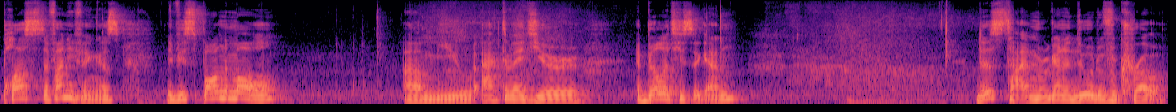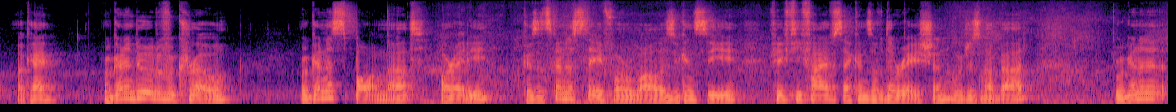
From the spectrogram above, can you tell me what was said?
Plus, the funny thing is, if you spawn them all, um, you activate your abilities again. This time we're gonna do it with a crow, okay? We're gonna do it with a crow. We're gonna spawn that already, because it's gonna stay for a while, as you can see. 55 seconds of duration, which is not bad. We're gonna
